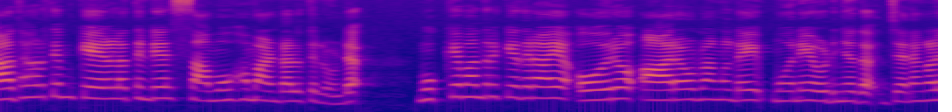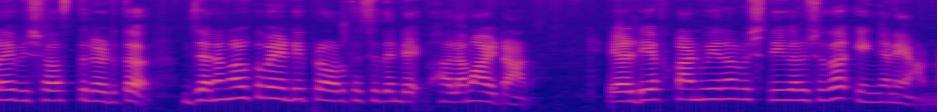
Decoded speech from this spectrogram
യാഥാർത്ഥ്യം കേരളത്തിന്റെ സമൂഹ മണ്ഡലത്തിലുണ്ട്. മുഖ്യമന്ത്രിക്കെതിരായ ഓരോ ആരോപണങ്ങളുടെയും മുനയൊടിഞ്ഞത് ജനങ്ങളെ വിശ്വാസത്തിലെടുത്ത് ജനങ്ങൾക്ക് വേണ്ടി പ്രവർത്തിച്ചതിന്റെ ഫലമായിട്ടാണ്. എൽ കൺവീനർ വിശദീകരിച്ചത് ഇങ്ങനെയാണ്.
